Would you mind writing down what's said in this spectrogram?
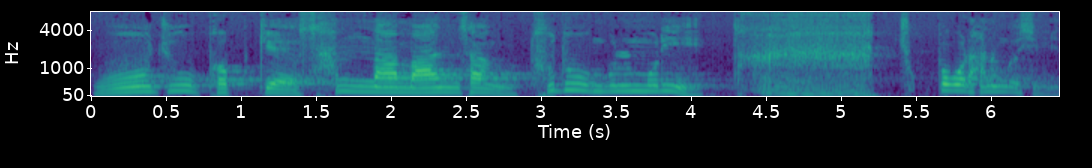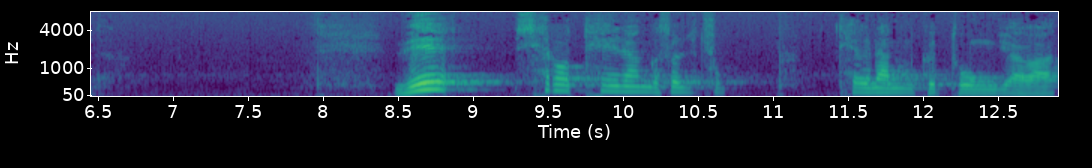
우주 법계 삼라만상 두두 물물이 다 축복을 하는 것입니다. 왜 새로 태어난 것을 축, 태어난 그 동자와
